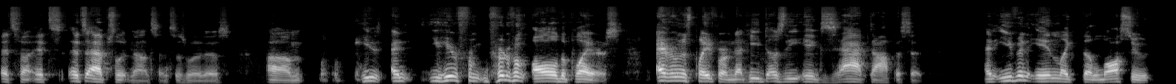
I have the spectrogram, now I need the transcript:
It's it's it's absolute nonsense, is what it is. Um, he's and you hear from heard from all the players, everyone who's played for him, that he does the exact opposite. And even in like the lawsuit,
